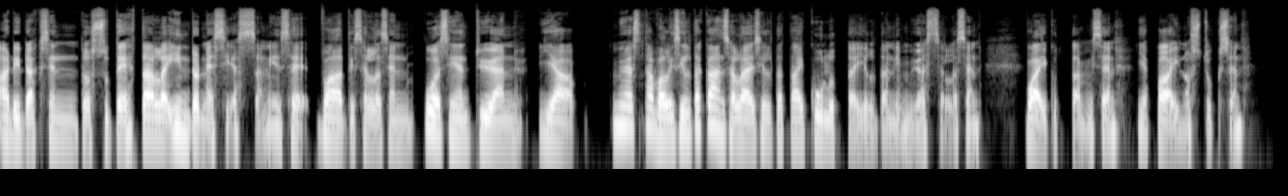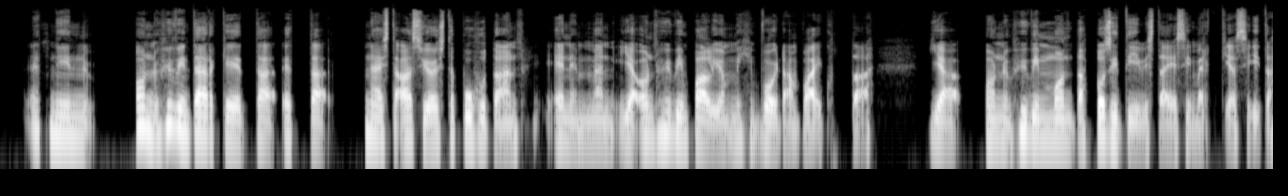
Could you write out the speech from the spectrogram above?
Adidaksen tossutehtaalla Indonesiassa, niin se vaati sellaisen vuosien työn ja myös tavallisilta kansalaisilta tai kuluttajilta niin myös sellaisen vaikuttamisen ja painostuksen. Et niin on hyvin tärkeää, että, näistä asioista puhutaan enemmän ja on hyvin paljon, mihin voidaan vaikuttaa. Ja on hyvin monta positiivista esimerkkiä siitä,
